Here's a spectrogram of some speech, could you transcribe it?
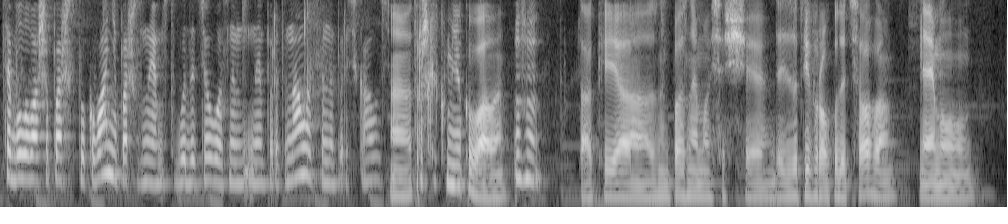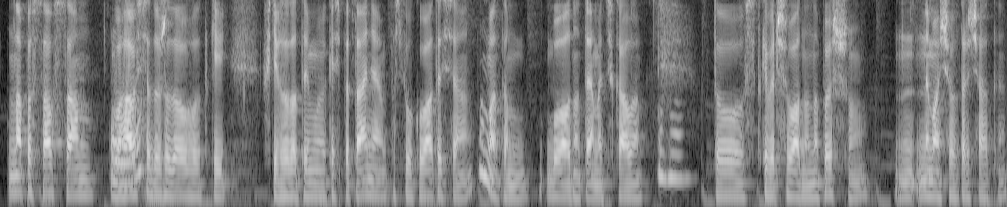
Це було ваше перше спілкування, перше знайомство. Ви до цього з ним не перетиналися, не пересікалися? Е, Трошки комунікували. Угу. Так, я з ним познайомився ще десь за півроку до цього. Я йому написав сам, вагався дуже довго. Такий хотів задати йому якесь питання, поспілкуватися. Ну, у мене там була одна тема цікава. Угу. То все-таки вирішив, ладно, напишу, нема чого втрачати.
